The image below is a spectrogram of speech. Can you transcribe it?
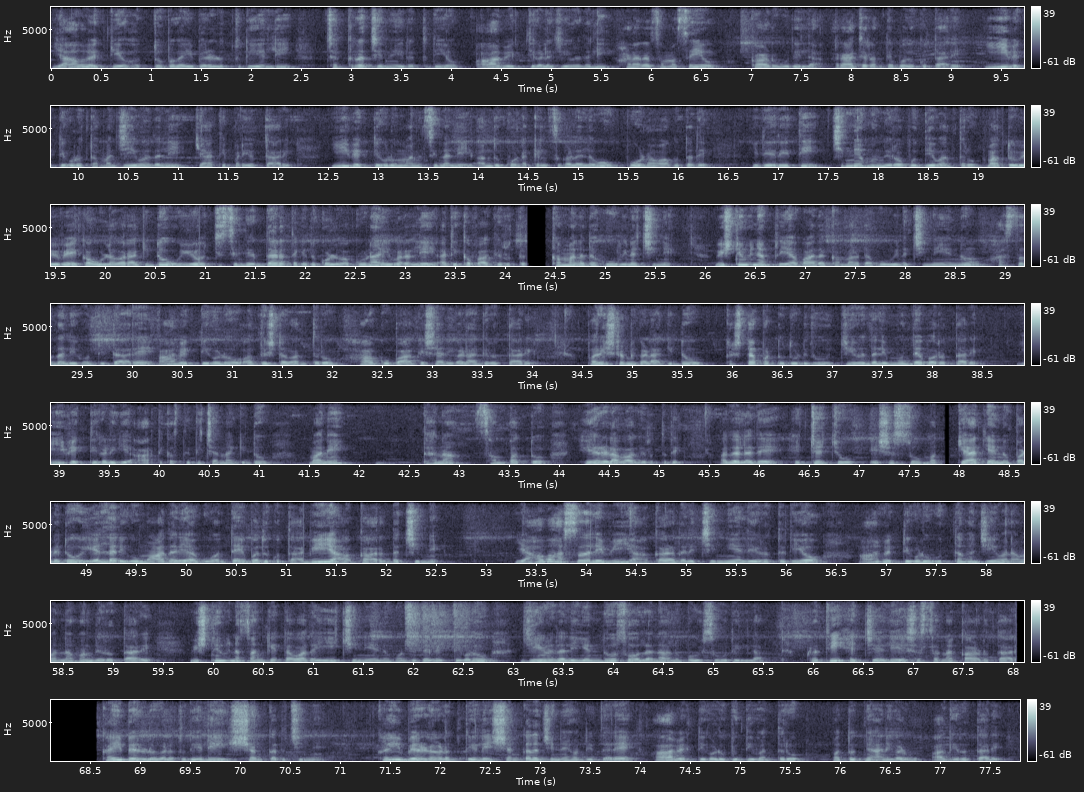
ಯಾವ ವ್ಯಕ್ತಿಯು ಹತ್ತು ಕೈ ಬೆರಳು ತುದಿಯಲ್ಲಿ ಚಕ್ರ ಚಿಹ್ನೆ ಇರುತ್ತದೆಯೋ ಆ ವ್ಯಕ್ತಿಗಳ ಜೀವನದಲ್ಲಿ ಹಣದ ಸಮಸ್ಯೆಯು ಕಾಡುವುದಿಲ್ಲ. ರಾಜರಂತೆ ಬದುಕುತ್ತಾರೆ. ಈ ವ್ಯಕ್ತಿಗಳು ತಮ್ಮ ಜೀವನದಲ್ಲಿ ಖ್ಯಾತಿ ಪಡೆಯುತ್ತಾರೆ. ಈ ವ್ಯಕ್ತಿಗಳು ಮನಸ್ಸಿನಲ್ಲಿ ಅಂದುಕೊಂಡ ಕೆಲಸಗಳೆಲ್ಲವೂ ಪೂರ್ಣವಾಗುತ್ತದೆ. ಇದೇ ರೀತಿ ಚಿಹ್ನೆ ಹೊಂದಿರುವ ಬುದ್ಧಿವಂತರು ಮತ್ತು ವಿವೇಕವುಳ್ಳವರಾಗಿದ್ದು ಯೋಚಿಸಿ ನಿರ್ಧಾರ ತೆಗೆದುಕೊಳ್ಳುವ ಗುಣ ಇವರಲ್ಲಿ ಅಧಿಕವಾಗಿರುತ್ತದೆ. ಕಮಲದ ಹೂವಿನ ಚಿಹ್ನೆ. ವಿಷ್ಣುವಿನ ಪ್ರಿಯವಾದ ಕಮಲದ ಹೂವಿನ ಚಿಹ್ನೆಯನ್ನು ಹಸ್ತದಲ್ಲಿ ಹೊಂದಿದ್ದಾರೆ. ಆ ವ್ಯಕ್ತಿಗಳು ಅದೃಷ್ಟವಂತರು ಹಾಗೂ ಭಾಗ್ಯಶಾಲಿಗಳಾಗಿರುತ್ತಾರೆ. ಪರಿಶ್ರಮಿಗಳಾಗಿದ್ದು ಕಷ್ಟಪಟ್ಟು ದುಡಿದು ಜೀವನದಲ್ಲಿ ಮುಂದೆ ಬರುತ್ತಾರೆ. ಈ ವ್ಯಕ್ತಿಗಳಿಗೆ ಆರ್ಥಿಕ ಸ್ಥಿತಿ ಚೆನ್ನಾಗಿದ್ದು ಮನೆ, ಧನ, ಸಂಪತ್ತು ಹೇರಳವಾಗಿರುತ್ತದೆ. ಅದಲ್ಲದೆ ಹೆಚ್ಚೆಚ್ಚು ಯಶಸ್ಸು ಮತ್ತು ಖ್ಯಾತಿಯನ್ನು ಪಡೆದು ಎಲ್ಲರಿಗೂ ಮಾದರಿಯಾಗುವಂತೆ ಬದುಕುತ್ತಾರೆ. ವಿ ಆಕಾರದ ಚಿಹ್ನೆ. ಯಾವ ಹಸ್ತದಲ್ಲಿ ವಿ ಆಕಾರದಲ್ಲಿ ಚಿಹ್ನೆಯಲ್ಲಿ ಇರುತ್ತದೆಯೋ ಆ ವ್ಯಕ್ತಿಗಳು ಉತ್ತಮ ಜೀವನವನ್ನು ಹೊಂದಿರುತ್ತಾರೆ. ವಿಷ್ಣುವಿನ ಸಂಕೇತವಾದ ಈ ಚಿಹ್ನೆಯನ್ನು ಹೊಂದಿದ ವ್ಯಕ್ತಿಗಳು ಜೀವನದಲ್ಲಿ ಎಂದೂ ಸೋಲನ್ನು ಅನುಭವಿಸುವುದಿಲ್ಲ. ಪ್ರತಿ ಹೆಜ್ಜೆಯಲ್ಲಿ ಯಶಸ್ಸನ್ನು ಕಾಡುತ್ತಾರೆ. ಕೈ ಬೆರಳುಗಳ ತುದಿಯಲ್ಲಿ ಶಂಕದ ಚಿಹ್ನೆ. ಕೈ ಬೆರಳುಗಳ ತುದಿಯಲ್ಲಿ ಶಂಕದ ಚಿಹ್ನೆ ಹೊಂದಿದ್ದರೆ ಆ ವ್ಯಕ್ತಿಗಳು ಬುದ್ಧಿವಂತರು ಮತ್ತು ಜ್ಞಾನಿಗಳು ಆಗಿರುತ್ತಾರೆ.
